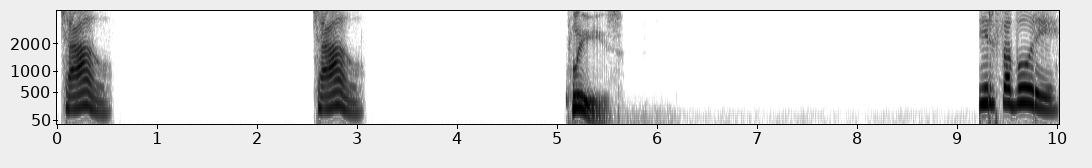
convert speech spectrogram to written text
Ciao. Ciao. Please, Per favore.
